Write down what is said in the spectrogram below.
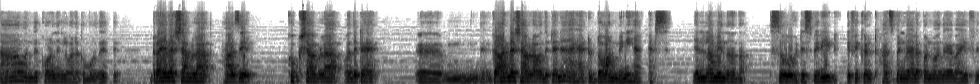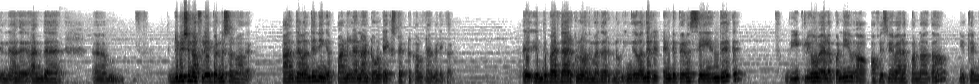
நான் வந்து குழந்தைங்களை வளர்க்கும் போது டிரைவர் ஷாமலா ஹாசிர் குக் ஷாமலா வந்துட்டேன் கார்டனர் ஷாமலா வந்துட்டேன்னு I had to don many hats எல்லாமே நான் தான். So it is very difficult husband வேலை பண்ணுவாங்க ஒய்ஃப் அது அந்த டிவிஷன் ஆஃப் லேபர்னு சொல்லுவாங்க. அதை வந்து நீங்கள் பண்ணலன்னா don't expect to come to America இந்த மாதிரி தான் இருக்கணும் அந்த மாதிரி தான் இருக்கணும். இங்கே வந்து ரெண்டு பேரும் சேர்ந்து வீட்லேயும் வேலை பண்ணி ஆஃபீஸ்லேயும் வேலை பண்ணாதான் யூ கேன்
